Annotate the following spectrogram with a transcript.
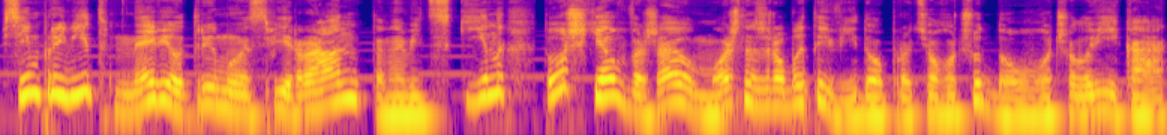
Всім привіт! Неві отримує свій ран та навіть скін, тож я вважаю, можна зробити відео про цього чудового чоловіка.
